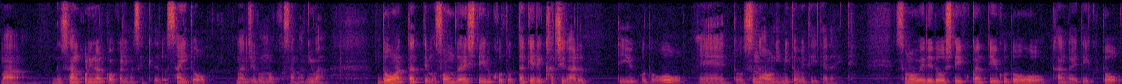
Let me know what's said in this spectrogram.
まあ参考になるか分かりませんけれど再度、まあ、自分のお子様にはどうあったっても存在していることだけで価値があるっていうことを、えー、と素直に認めていただいてその上でどうしていくかっていうことを考えていくと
